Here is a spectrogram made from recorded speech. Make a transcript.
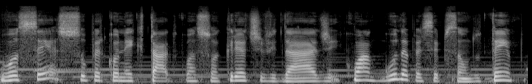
Você, super conectado com a sua criatividade e com a aguda percepção do tempo,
